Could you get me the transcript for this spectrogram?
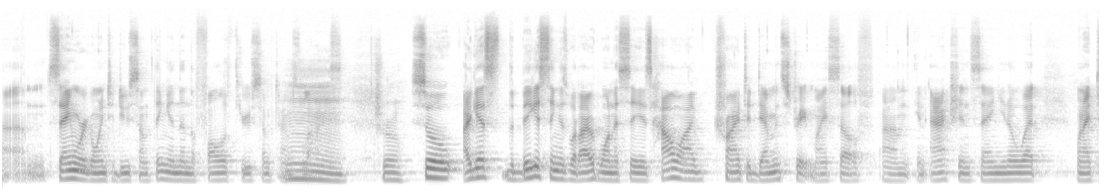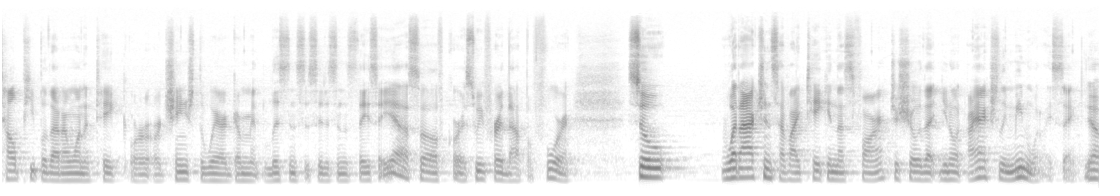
um, saying we're going to do something, and then the follow through sometimes lacks. True. So I guess the biggest thing is what I would want to say is how I've tried to demonstrate myself um, in action, saying, you know what, when I tell people that I want to take or, or change the way our government listens to citizens, they say, yeah, so of course, we've heard that before. So what actions have I taken thus far to show that, you know I actually mean what I say? Yeah.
